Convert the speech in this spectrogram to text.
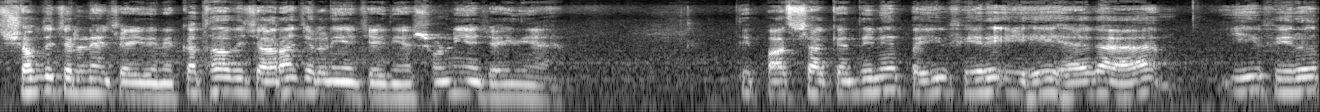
ਸ਼ਬਦ ਚੱਲਣੇ ਚਾਹੀਦੇ ਨੇ, ਕਥਾ ਵਿਚਾਰਾਂ ਚੱਲਣੀਆਂ ਚਾਹੀਦੀਆਂ, ਸੁਣਨੀਆਂ ਚਾਹੀਦੀਆਂ ਤੇ ਪਾਤਸ਼ਾਹ ਕਹਿੰਦੇ ਨੇ, ਭਈ ਫਿਰ ਇਹ ਹੈਗਾ, ਇਹ ਫਿਰ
